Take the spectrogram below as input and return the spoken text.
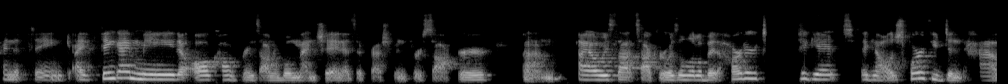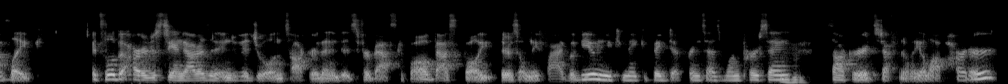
trying to think, I think I made all conference honorable mention as a freshman for soccer. Um, I always thought soccer was a little bit harder to, to get acknowledged for if you didn't have like it's a little bit harder to stand out as an individual in soccer than it is for basketball. Basketball, there's only five of you and you can make a big difference as one person. Mm-hmm. Soccer, it's definitely a lot harder.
